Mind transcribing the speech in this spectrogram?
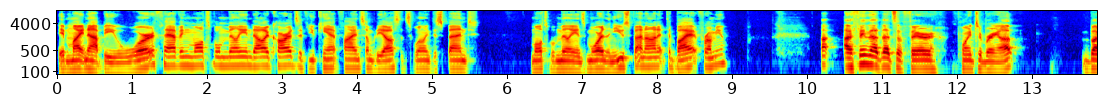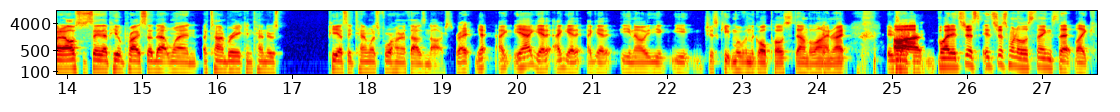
it might not be worth having multiple million dollar cards if you can't find somebody else that's willing to spend multiple millions more than you spent on it to buy it from you. I, I think that that's a fair point to bring up, but I also say that people probably said that when a Tom Brady contenders PSA 10 was $400,000, right? Yeah, I yeah, I get it. I get it. I get it. You know, you you just keep moving the goalposts down the line, right? exactly. Uh, but it's just it's just one of those things that like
